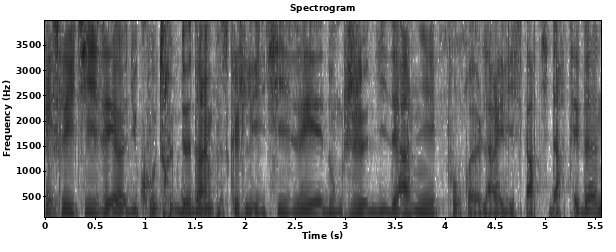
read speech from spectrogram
Et je l'ai utilisé euh, du coup truc de dingue parce que je l'ai utilisé donc jeudi dernier pour euh, la release party d'Artedon.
